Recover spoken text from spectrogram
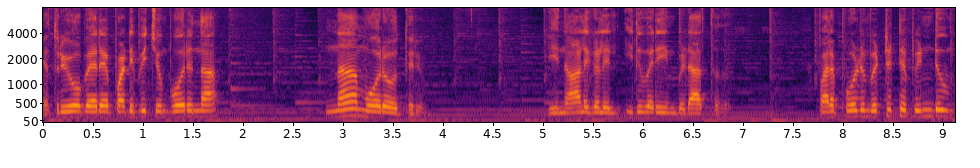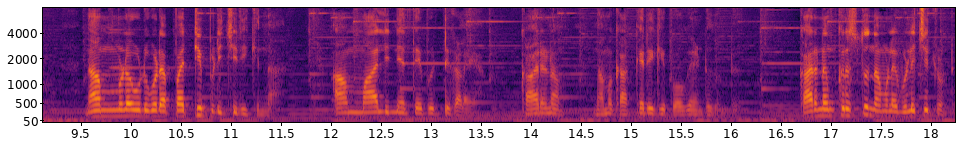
എത്രയോ പേരെ പഠിപ്പിച്ചും പോരുന്ന നാം ഓരോരുത്തരും ഈ നാളുകളിൽ ഇതുവരെയും വിടാത്തത് പലപ്പോഴും വിട്ടിട്ട് പിണ്ടും നമ്മളോട് കൂടെ പറ്റിപ്പിടിച്ചിരിക്കുന്ന ആ മാലിന്യത്തെ വിട്ടുകളയാം. കാരണം നമുക്ക് അക്കരയ്ക്ക് പോകേണ്ടതുണ്ട്. കാരണം ക്രിസ്തു നമ്മളെ വിളിച്ചിട്ടുണ്ട്.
